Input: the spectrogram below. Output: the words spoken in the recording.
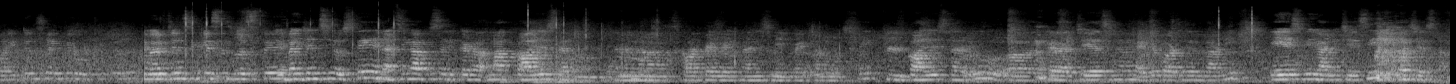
వైటల్స్ అయితే ఓకే కదా ఎమర్జెన్సీ కేసెస్ వస్తే ఎమర్జెన్సీ వస్తే నర్సింగ్ ఆఫీసర్ ఇక్కడ మాకు కాల్ చేస్తారు స్కాట్ బెల్ట్ కానీ స్నేక్ బెల్ట్ కానీ వస్తే. కాల్ చేస్తారు ఇక్కడ చేయాల్సిన హైదరాబాద్ కానీ ఏఎస్బి కానీ చేసి రిఫర్ చేస్తాం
